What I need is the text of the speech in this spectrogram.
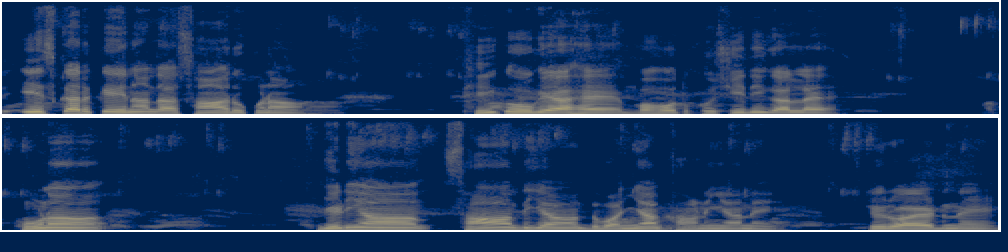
ਤੇ ਇਸ ਕਰਕੇ ਇਹਨਾਂ ਦਾ ਸਾਹ ਰੁਕਣਾ ਠੀਕ ਹੋ ਗਿਆ ਹੈ, ਬਹੁਤ ਖੁਸ਼ੀ ਦੀ ਗੱਲ ਹੈ। ਹੁਣ ਜਿਹੜੀਆਂ ਸਾਹ ਦੀਆਂ ਦਵਾਈਆਂ ਖਾਣੀਆਂ ਨੇ, ਸਟੀਰੋਇਡ ਨੇ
